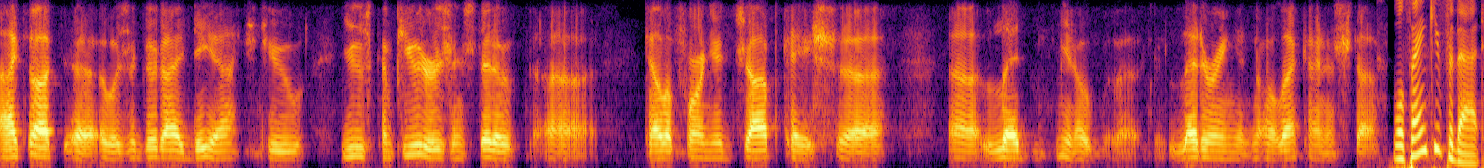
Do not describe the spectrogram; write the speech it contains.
I thought uh, it was a good idea to use computers instead of uh, California job case uh, lead, you know, uh, lettering and all that kind of stuff. Well, thank you for that.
